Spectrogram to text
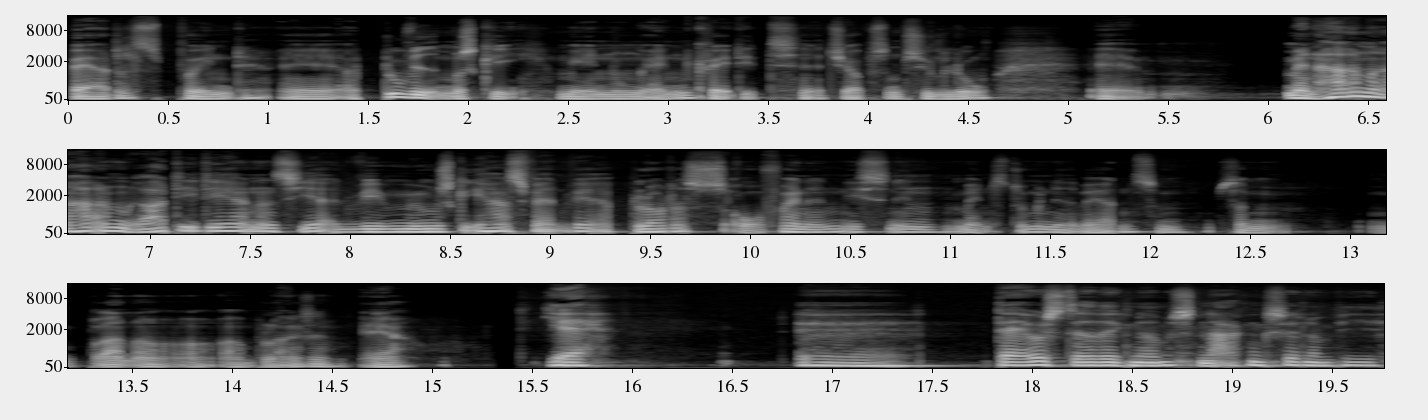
Bertels pointe, øh, og du ved måske med nogen anden kvalit øh, job som psykolog, øh, men har han, har han ret i det her, når han siger, at vi, vi måske har svært ved at blotte os over for hinanden i sådan en mandsdomineret verden, som, som brænder og ambulance er? Ja, øh, der er jo stadigvæk noget med snakken, selvom vi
